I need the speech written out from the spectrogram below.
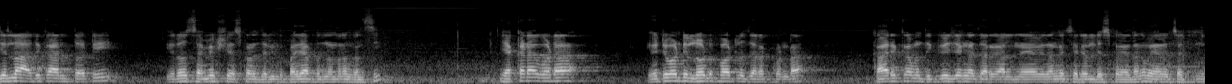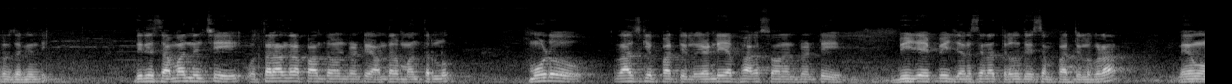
జిల్లా అధికారులతోటి ఈరోజు సమీక్ష చేసుకోవడం జరిగింది. ప్రజాప్రతినిధులందరం కలిసి ఎక్కడా కూడా ఎటువంటి లోటుపాట్లు జరగకుండా కార్యక్రమం దిగ్విజయంగా జరగాలనే విధంగా చర్యలు తీసుకునే విధంగా మేము చర్చించుకోవడం జరిగింది. దీనికి సంబంధించి ఉత్తరాంధ్ర ప్రాంతంలో ఉన్నటువంటి అందరు మంత్రులు మూడు రాజకీయ పార్టీలు ఎన్డీఏ భాగస్వామైనటువంటి బీజేపీ జనసేన తెలుగుదేశం పార్టీలు కూడా మేము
